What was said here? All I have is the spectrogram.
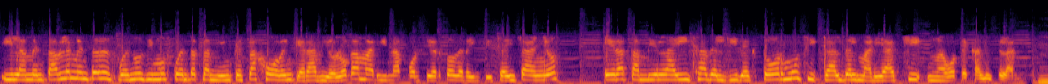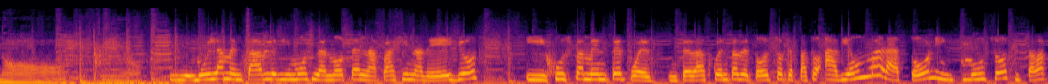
y lamentablemente después nos dimos cuenta también que esta joven, que era bióloga marina, por cierto, de 26 años, era también la hija del director musical del mariachi Nuevo Tecalitlán. No. Y muy lamentable, vimos la nota en la página de ellos y justamente pues te das cuenta de todo esto que pasó. Había un maratón incluso, se estaba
